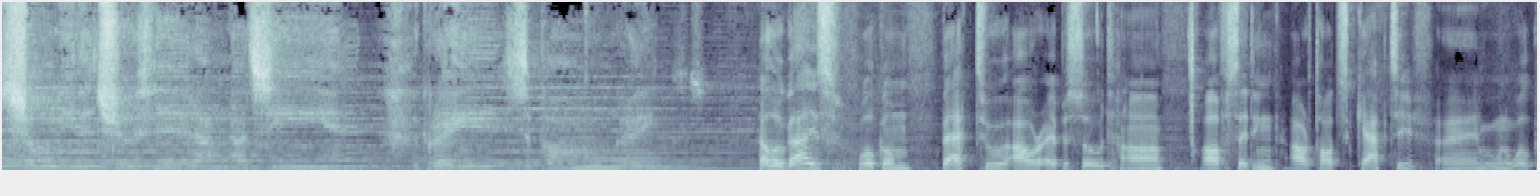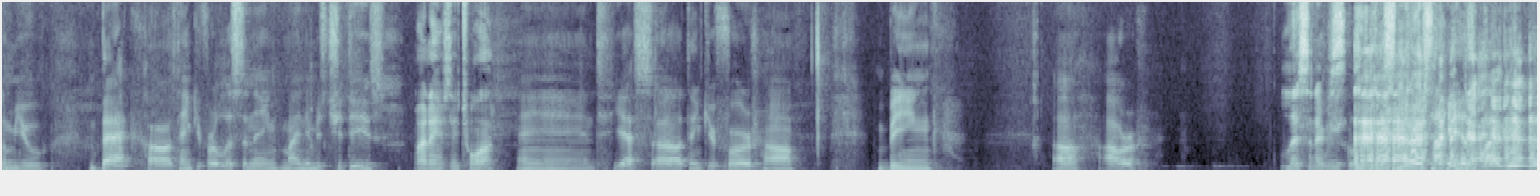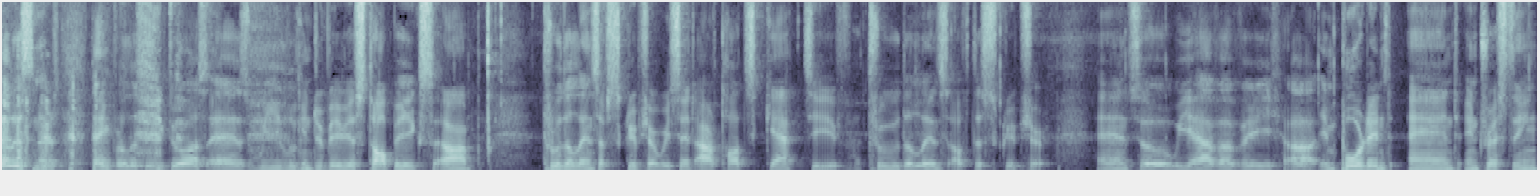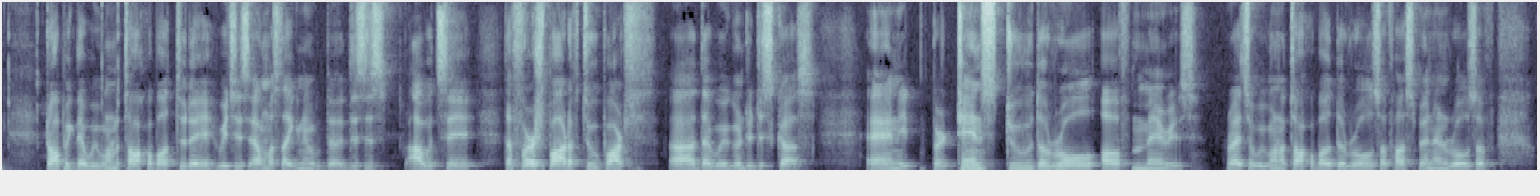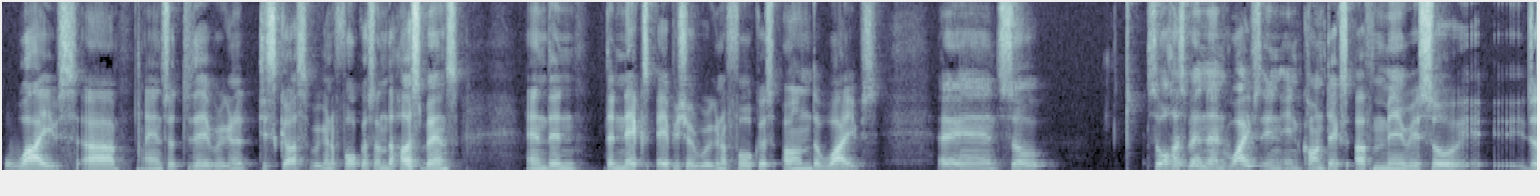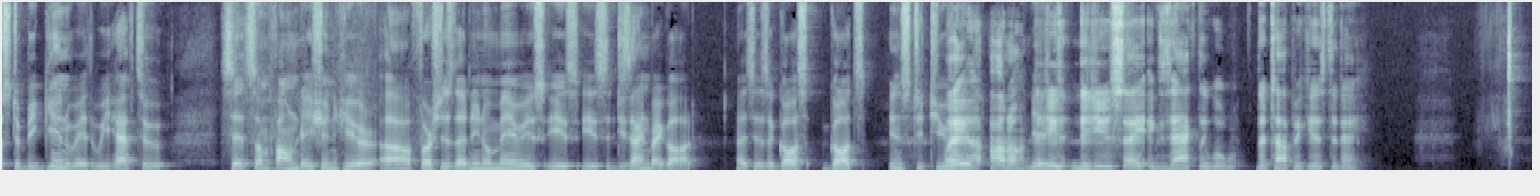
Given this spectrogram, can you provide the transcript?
Show me the truth that I'm not seeing. The grace upon grace. Hello, guys. Welcome back to our episode uh, of Setting Our Thoughts Captive. And we want to welcome you back. Uh, thank you for listening. My name is Chitiz. My name is Antoine. And yes, uh, thank you for uh, being uh, our Listeners. weekly listeners, I guess, bi-weekly listeners. Thank you for listening to us as we look into various topics uh, through the lens of Scripture. We set our thoughts captive through the lens of the Scripture. And so we have a very uh, important and interesting topic that we want to talk about today, which is almost like, you know, the, this is, I would say, the first part of two parts uh, that we're going to discuss. And it pertains to the role of marriage right? So we want to talk about the roles of husband and roles of wives. Uh, and so today we're gonna discuss. We're gonna focus on the husbands, and then the next episode we're gonna focus on the wives. And so, so husband and wives in in context of marriage. So eh, just to begin with, we have to set some foundation here. Uh, first is that you know marriage is is designed by God. Right? It's a God's God's instituted. Wait, hold on. Did Yeah. you did you say exactly what the topic is today?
